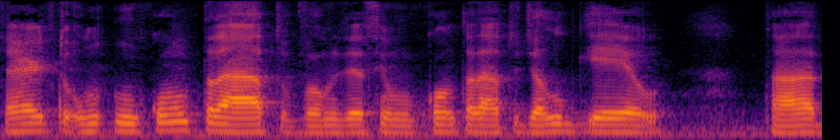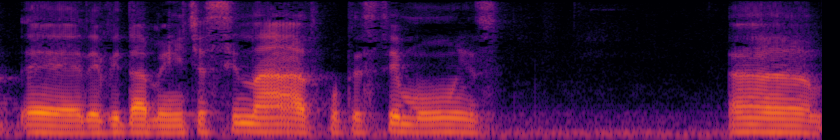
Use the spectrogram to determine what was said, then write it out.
certo? Um, um, contrato, vamos dizer assim, um contrato de aluguel, tá? É, devidamente assinado, com testemunhas. Ah,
